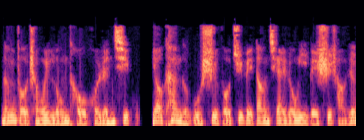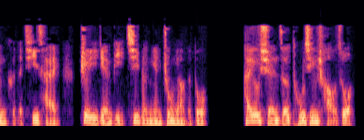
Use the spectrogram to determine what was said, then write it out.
能否成为龙头或人气股，要看个股是否具备当前容易被市场认可的题材，这一点比基本面重要的多。还有选择图形炒作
